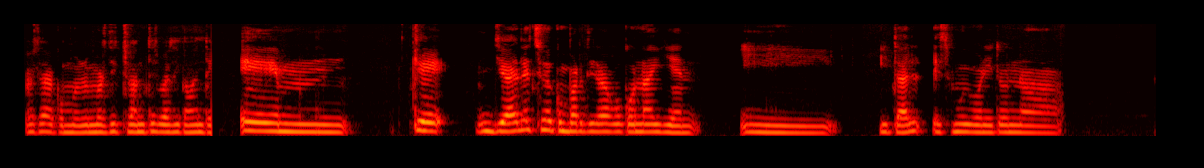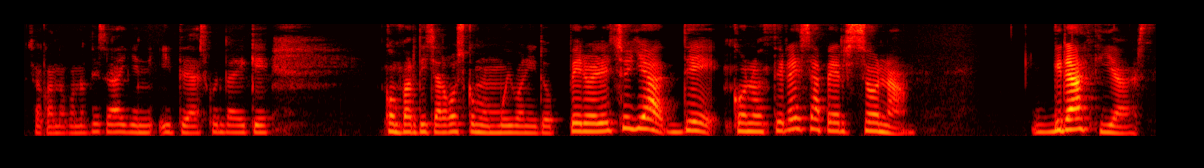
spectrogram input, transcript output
O sea, como lo hemos dicho antes, básicamente. Em, que ya el hecho de compartir algo con alguien y, y tal es muy bonito una. O sea, cuando conoces a alguien y te das cuenta de que compartís algo es como muy bonito. Pero el hecho ya de conocer a esa persona gracias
